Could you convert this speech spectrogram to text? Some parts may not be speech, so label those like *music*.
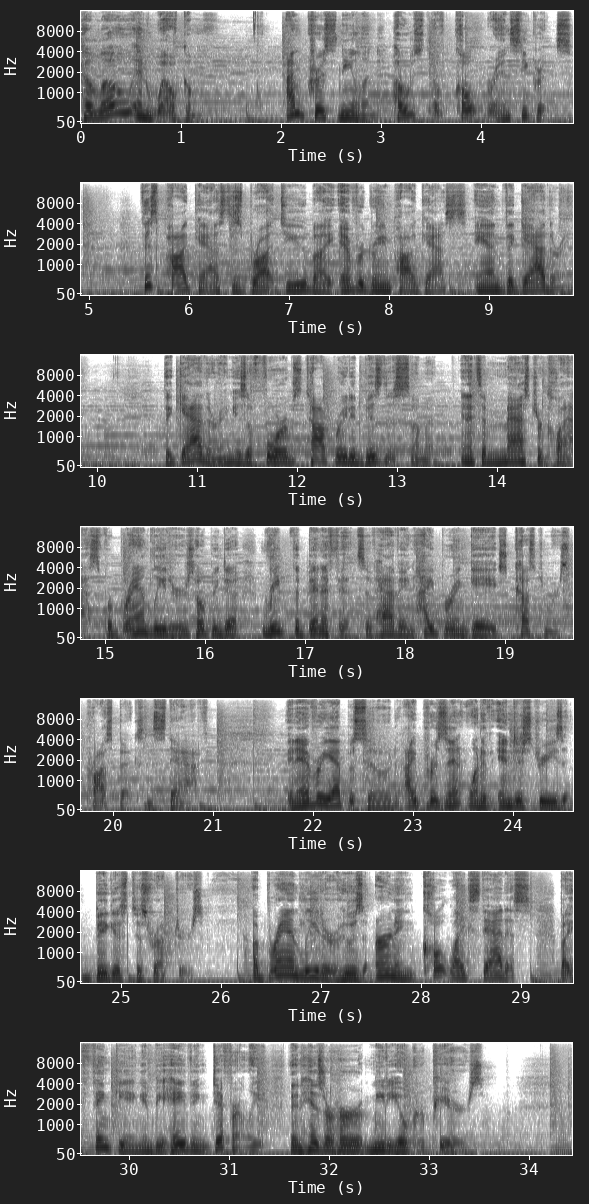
Hello and welcome. I'm Chris Nealand, host of Cult Brand Secrets. This podcast is brought to you by Evergreen Podcasts and The Gathering. The Gathering is a Forbes top rated business summit, and it's a masterclass for brand leaders hoping to reap the benefits of having hyper engaged customers, prospects, and staff. In every episode, I present one of industry's biggest disruptors a brand leader who is earning cult like status by thinking and behaving differently than his or her mediocre peers.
